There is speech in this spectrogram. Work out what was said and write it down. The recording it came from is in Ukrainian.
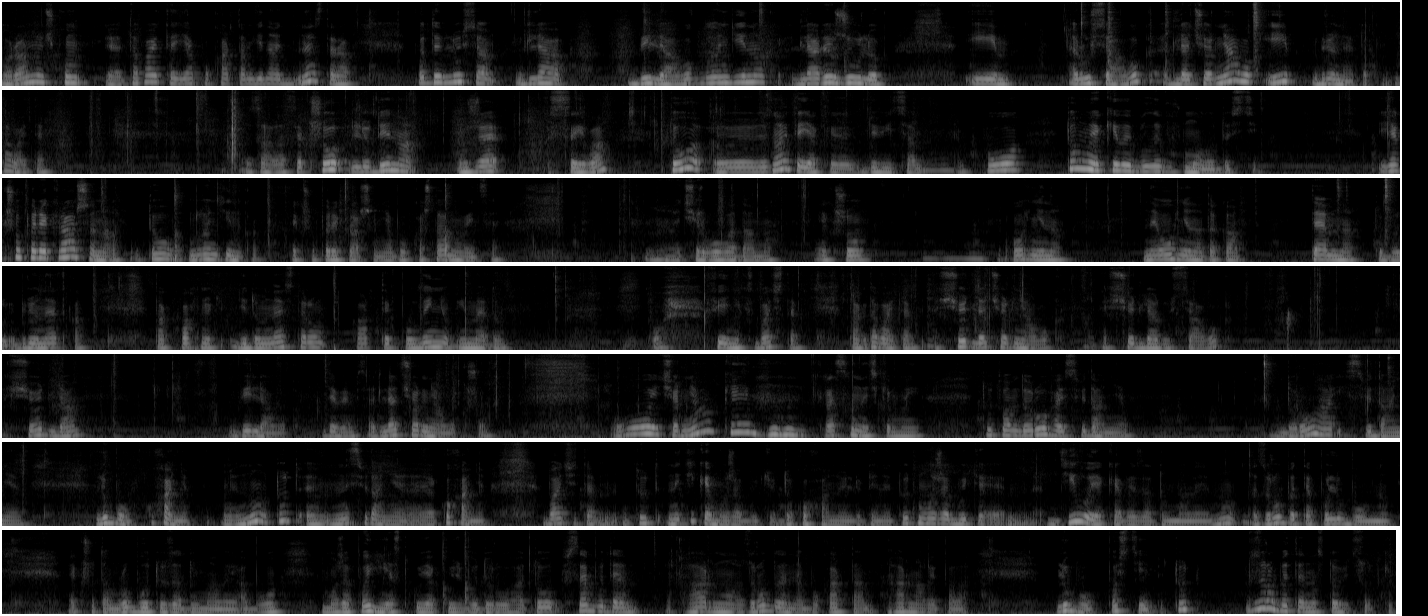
Раночку, Е, давайте я по картам Діна Нестера подивлюся для білявок блондинок, для рижульок і русявок, для чорнявок і брюнеток. Давайте. Зараз, якщо людина вже сива, то е, знаєте, як е, дивіться, по тому, які ви були в молодості. Якщо перекрашена, то блондинка. Якщо перекрашені або каштановий, це е, червова дама. Якщо огняна, не огняна така темна, то брюнетка. Так, пахнуть дідом Нестером, карти полиню і медом. Ой, Фенікс, бачите? Так, давайте. Що для чорнявок, що для русявок, що для білявок. Дивимося, для чорнявок що. Ой, чорнявки, красунечки мої. Тут вам дорога і свідання. Дорога і свідання. Любов, кохання. Ну, тут е, не свідання, е, кохання. Бачите, тут не тільки може бути до коханої людини, тут може бути е, діло, яке ви задумали, ну, зробите полюбовно. Якщо там роботу задумали, або може поїздку якусь, бо дорога, то все буде гарно зроблене, бо карта гарно випала. Любов, постіль. Тут зробите на 100%.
